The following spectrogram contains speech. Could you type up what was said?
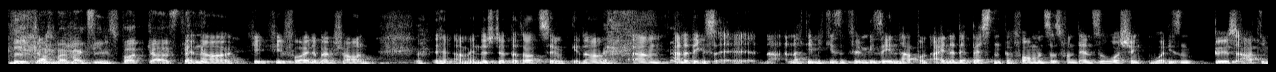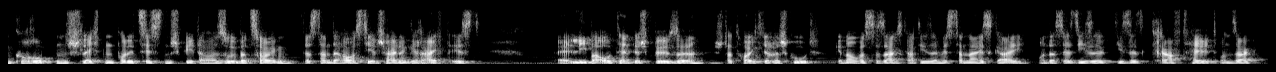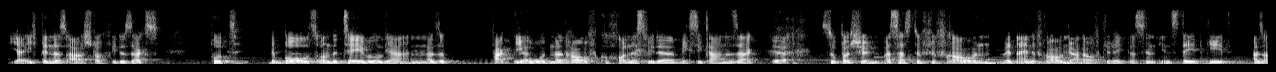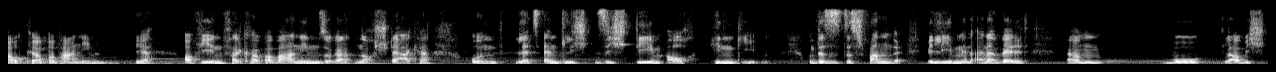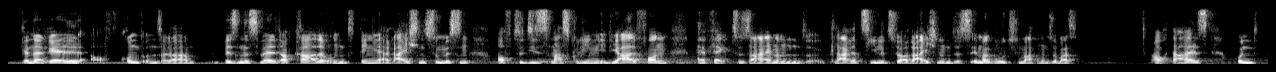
Willkommen bei Maxims Podcast. Genau, viel, viel, Freude beim Schauen. Am Ende stirbt er trotzdem, genau. Ähm, allerdings, äh, nachdem ich diesen Film gesehen habe und eine der besten Performances von Denzel Washington, wo er diesen bösartigen, korrupten, schlechten Polizisten spielt, aber so überzeugend, dass dann daraus die Entscheidung gereift ist, äh, lieber authentisch böse statt heuchlerisch gut. Genau, was du sagst, gerade dieser Mr. Nice Guy. Und dass er diese, diese Kraft hält und sagt, ja, ich bin das Arschloch, wie du sagst, put the balls on the table, ja. Mhm. Also pack die ja. Hoden da drauf, Cojones, wie der Mexikaner sagt. Ja. Super schön. Was hast du für Frauen, wenn eine Frau mhm. gerade aufgeregt ist, in, ins Date geht? Also auch Körper wahrnehmen? Ja, auf jeden Fall Körper wahrnehmen, sogar noch stärker und letztendlich sich dem auch hingeben. Und das ist das Spannende. Wir leben in einer Welt, ähm, wo, glaube ich, generell aufgrund unserer Businesswelt auch gerade und Dinge erreichen zu müssen, oft so dieses maskuline Ideal von perfekt zu sein und äh, klare Ziele zu erreichen und das immer gut zu machen und sowas auch da ist. Und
